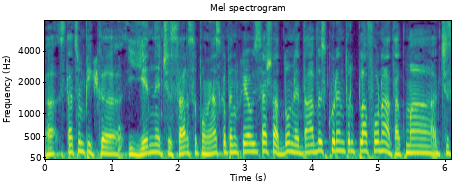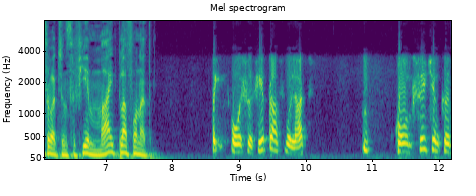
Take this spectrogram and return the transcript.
Uh, stați un pic, că e necesar să pomenească pentru că i-au zis așa, domne, dar aveți curentul plafonat. Acum ce să facem? Să fie mai plafonat? Păi o să fie plafonat, cum să zicem că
